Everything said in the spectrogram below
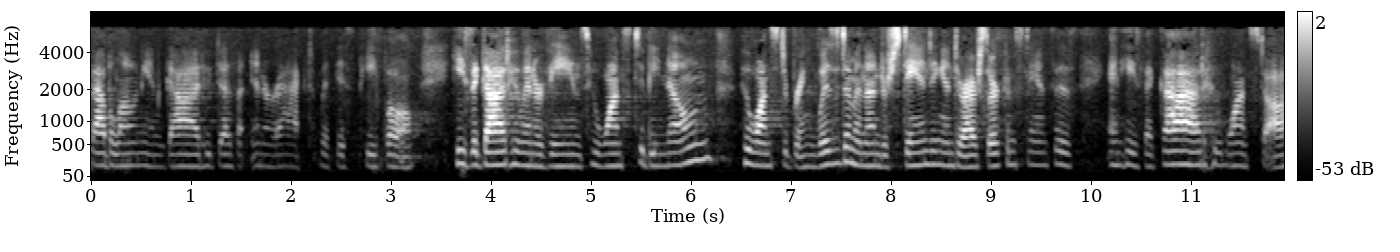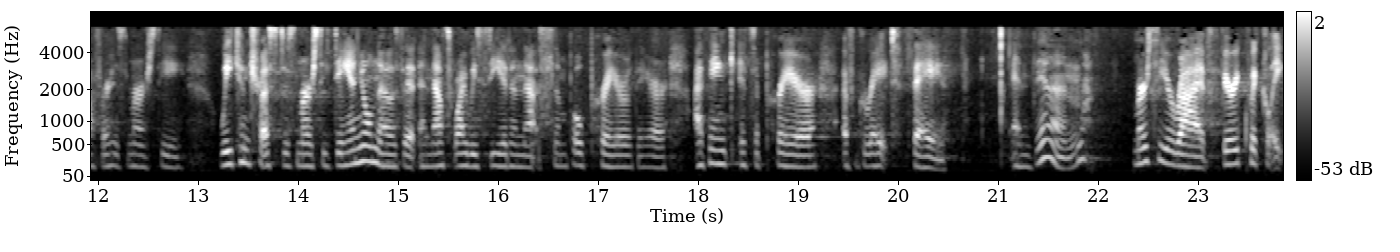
Babylonian God who doesn't interact with his people. He's a God who intervenes, who wants to be known, who wants to bring wisdom and understanding into our circumstances, and he's a God who wants to offer his mercy. We can trust his mercy. Daniel knows it, and that's why we see it in that simple prayer there. I think it's a prayer of great faith. And then mercy arrives very quickly.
